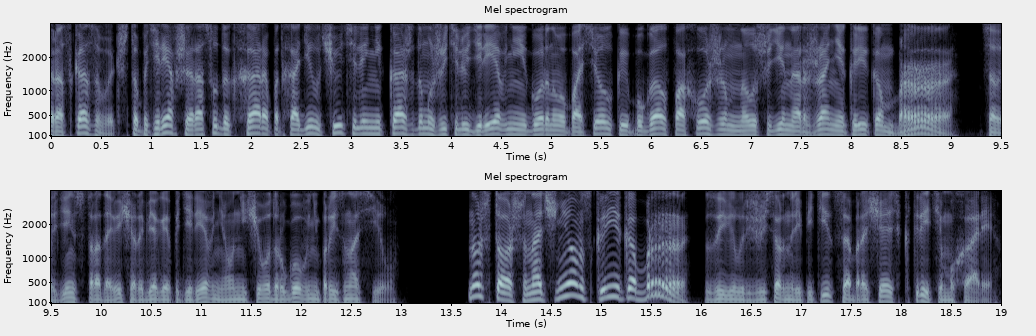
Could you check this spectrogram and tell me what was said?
Рассказывают, что потерявший рассудок Хара подходил чуть ли не каждому жителю деревни и горного поселка и пугал похожим на лошадиное ржание криком «Брррр!». Целый день с утра до вечера, бегая по деревне, он ничего другого не произносил. «Ну что ж, начнем с крика «Бррр!», — заявил режиссер на репетиции, обращаясь к третьему Харе.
